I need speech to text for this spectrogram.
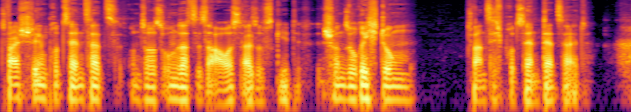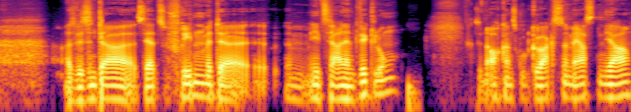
zweistelligen Prozentsatz unseres Umsatzes aus. Also es geht schon so Richtung 20 Prozent derzeit. Also wir sind da sehr zufrieden mit der äh, initialen Entwicklung, sind auch ganz gut gewachsen im ersten Jahr.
